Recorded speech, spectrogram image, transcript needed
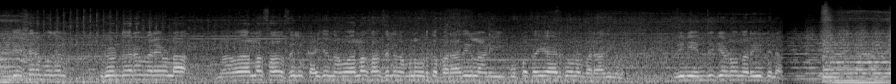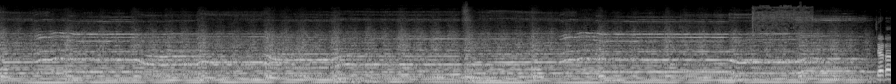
മഞ്ചേശ്വരം മുതൽ തിരുവനന്തപുരം വരെയുള്ള നവകേരള സദസ്സിൽ കഴിഞ്ഞ നവകേരള സദസ്സിൽ നമ്മൾ കൊടുത്ത പരാതികളാണ് ഈ മുപ്പത്തയ്യായിരത്തോളം പരാതികൾ. ഇതിനി എന്ത് ചെയ്യണമെന്ന് അറിയത്തില്ല. ചേട്ടാ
